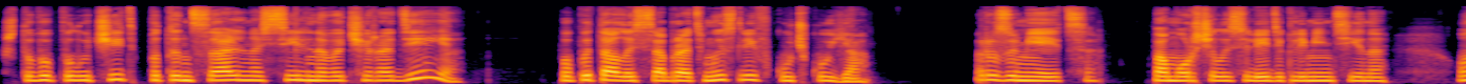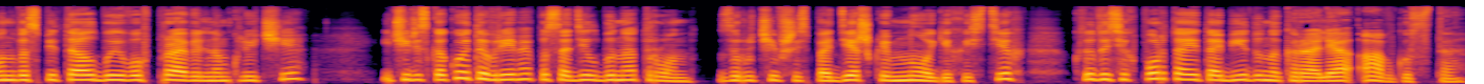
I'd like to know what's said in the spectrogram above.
чтобы получить потенциально сильного чародея? Попыталась собрать мысли в кучку я. Разумеется, поморщилась леди Клементина. Он воспитал бы его в правильном ключе и через какое-то время посадил бы на трон, заручившись поддержкой многих из тех, кто до сих пор таит обиду на короля Августа.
